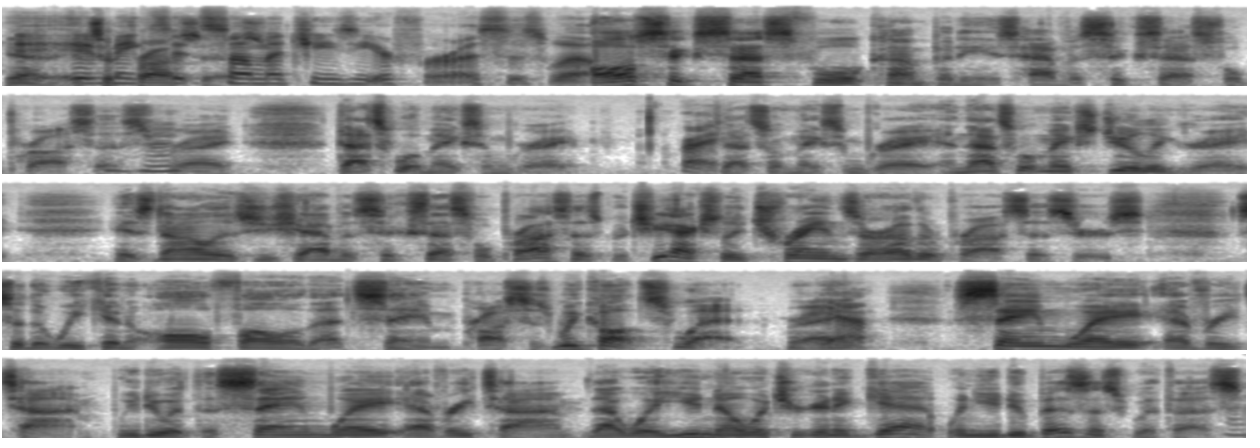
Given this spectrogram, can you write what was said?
Yeah, it, it makes it so much easier for us as well. all successful companies have a successful process, right? That's what makes them great. Mm-hmm. Right. That's what makes them great, and that's what makes Julie great. Is not only does she have a successful process, but she actually trains our other processors so that we can all follow that same process. We call it sweat, right? Yeah. Same way every time. We do it the same way every time. That way, you know what you're going to get when you do business with us.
